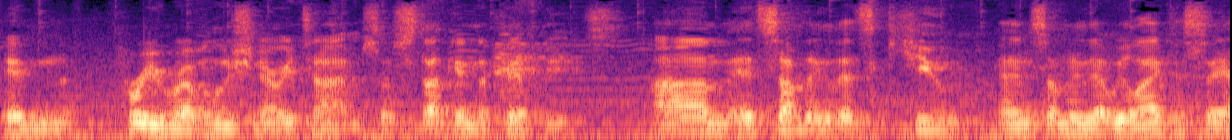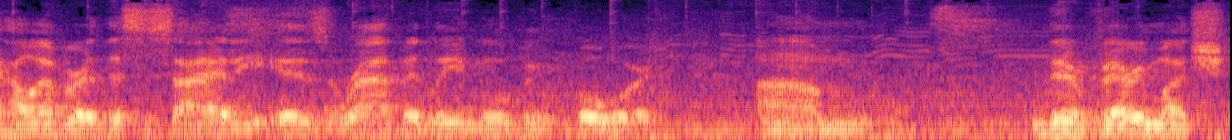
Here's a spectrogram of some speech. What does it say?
in pre-revolutionary times, so stuck in the 50s. Um, it's something that's cute and something that we like to say. However, this society is rapidly moving forward. Um, they're very much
